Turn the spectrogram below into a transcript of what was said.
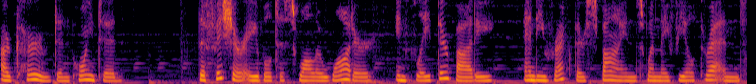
are curved and pointed. The fish are able to swallow water, inflate their body, and erect their spines when they feel threatened.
